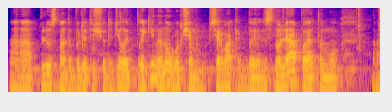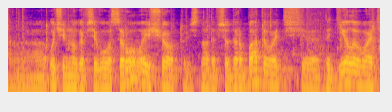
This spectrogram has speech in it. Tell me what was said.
А, Плюс надо будет еще доделать плагины. Ну, в общем, сервак как бы с нуля, поэтому а, очень много всего сырого еще. То есть надо все дорабатывать, э, доделывать.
